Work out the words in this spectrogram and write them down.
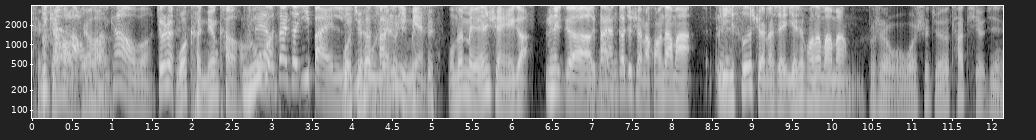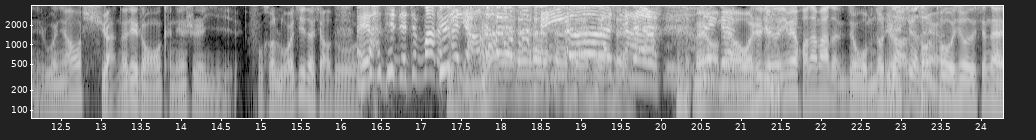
挺你看好不？你。看好不？就是我肯定看好。如果在这一百零我觉得五人里面，我们每人选一个，那个大杨哥就选了黄大妈，对李斯选了谁？也是黄大妈吗？不是，我我是觉得他铁进。如果你让我选的这种，我肯定是以符合逻辑的角度。哎呀，这这这骂的太阳了！哎呀，这个没有、没有，我是觉得，因为黄大妈的，就我们都知道脱脱口秀现在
